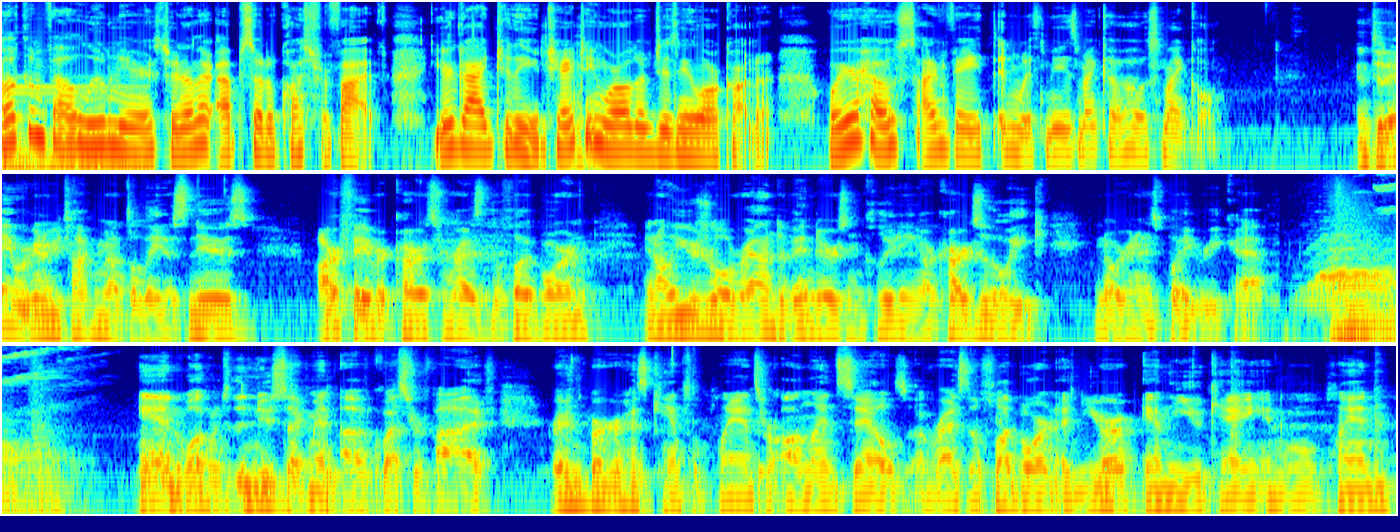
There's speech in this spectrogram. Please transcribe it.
Welcome, fellow Lumineers, to another episode of Quest for Five, your guide to the enchanting world of Disney Lorcana. We're your hosts, I'm Faith, and with me is my co host, Michael. And today we're going to be talking about the latest news, our favorite cards from Rise of the Floodborn, and our usual round of enders, including our cards of the week and organized play recap. And welcome to the new segment of Quest for Five. Ravensburger has canceled plans for online sales of Rise of the Floodborn in Europe and the UK and will plan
